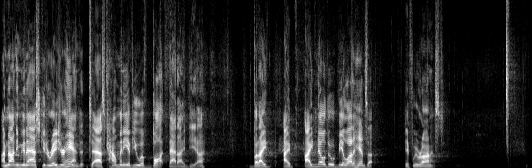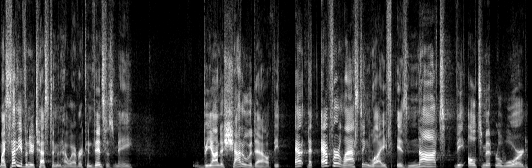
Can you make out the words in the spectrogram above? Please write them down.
I'm not even going to ask you to raise your hand to ask how many of you have bought that idea, but I, I, I know there would be a lot of hands up if we were honest. My study of the New Testament, however, convinces me beyond a shadow of a doubt the, that everlasting life is not the ultimate reward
